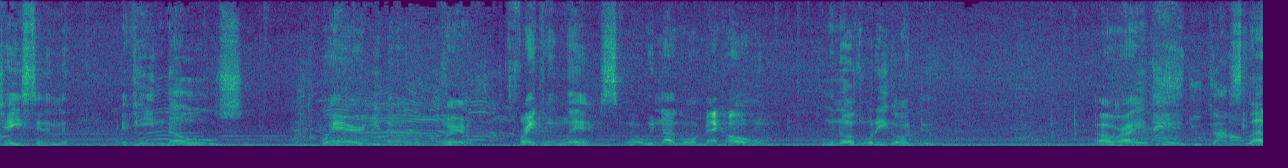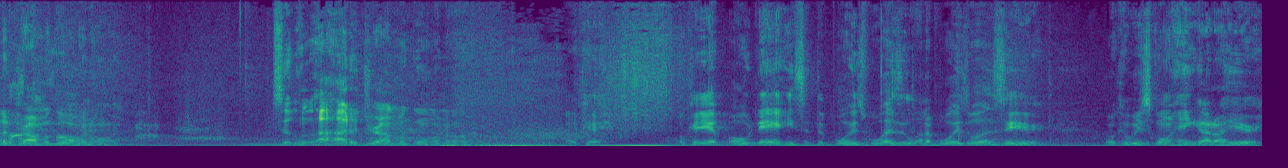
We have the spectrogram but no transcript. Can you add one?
Jason, if he knows where you know where Franklin lives. Well, we're not going back home. Who knows what he gonna do? All right. Man, you got It's a lot of drama going on. It's a lot of drama going on. Okay. Okay, yep. Oh, dang. He said the boys was. A lot of boys was here. Okay, we just gonna hang out out here.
